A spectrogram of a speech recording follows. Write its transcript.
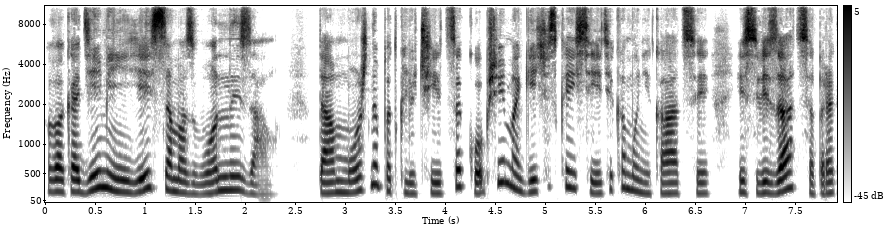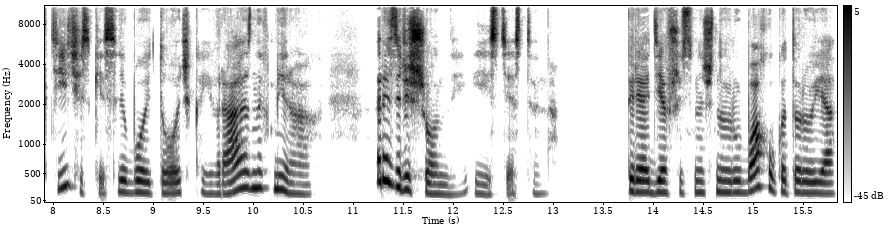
В Академии есть самозвонный зал. Там можно подключиться к общей магической сети коммуникации и связаться практически с любой точкой в разных мирах. Разрешенный, естественно. Переодевшись в ночную рубаху, которую я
